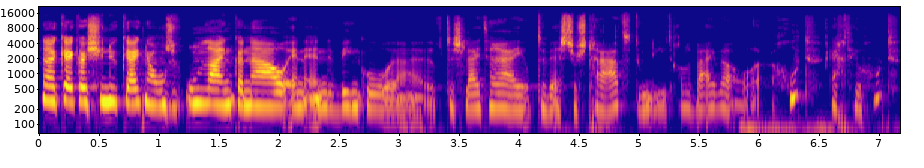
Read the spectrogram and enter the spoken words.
Nou, kijk, als je nu kijkt naar ons online kanaal en, en de winkel op de slijterij op de Westerstraat, doen die het allebei wel goed, echt heel goed.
